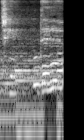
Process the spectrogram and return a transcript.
मुझे दिल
